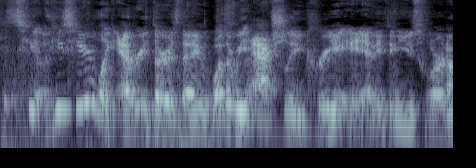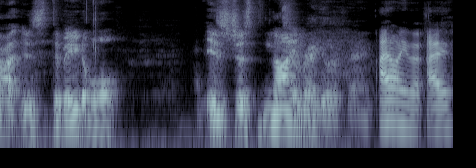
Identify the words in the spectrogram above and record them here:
He's here, he's here like every Thursday. Whether we actually create anything useful or not is debatable. Is just not a regular thing. I don't even. I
